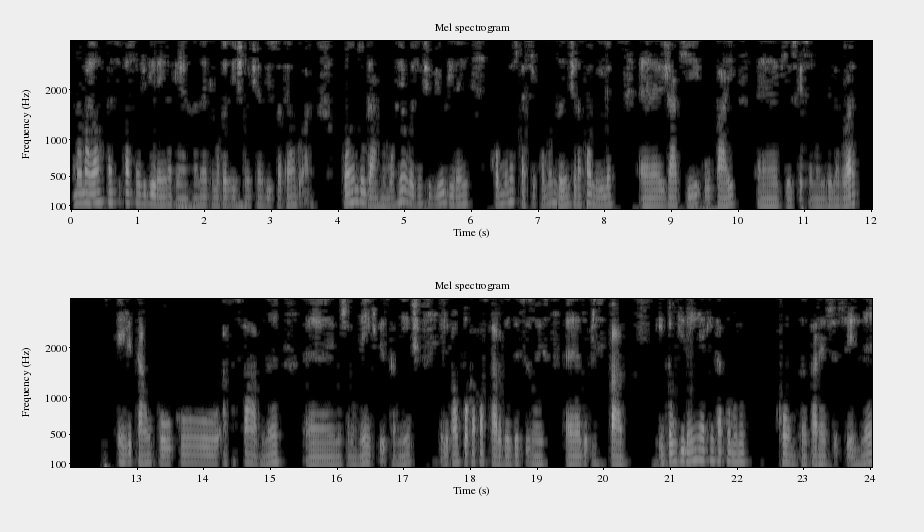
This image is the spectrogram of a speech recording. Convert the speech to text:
uma maior participação de Guiren na guerra, né? que é uma coisa que a gente não tinha visto até agora. Quando o Garma morreu, a gente viu Guiren como uma espécie de comandante da família, é, já que o pai, é, que eu esqueci o nome dele agora, ele está um pouco afastado, né? É, emocionalmente, fisicamente, ele está um pouco afastado das decisões é, do Principado. Então Guiren é quem está tomando conta, parece ser, né?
